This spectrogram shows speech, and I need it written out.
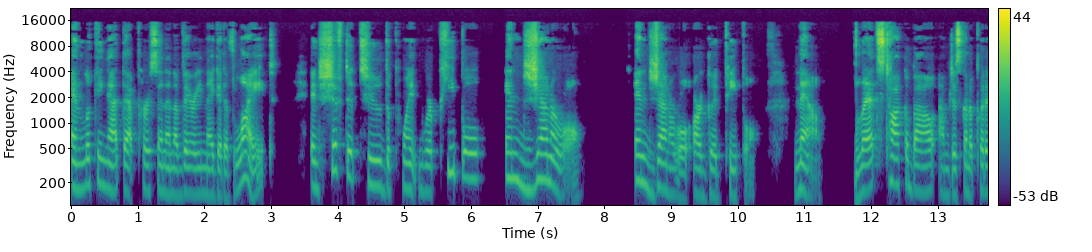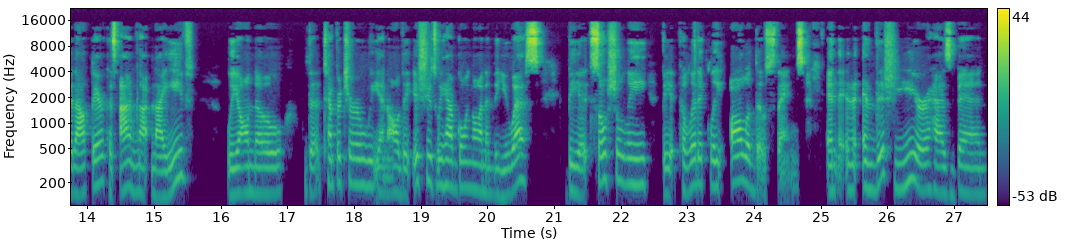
and looking at that person in a very negative light and shift it to the point where people in general in general are good people. Now, let's talk about, I'm just going to put it out there because I'm not naive. We all know the temperature we and all the issues we have going on in the US, be it socially, be it politically, all of those things. And, and, and this year has been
